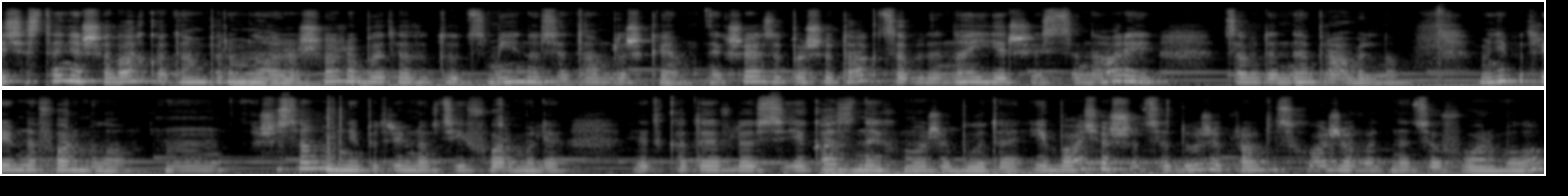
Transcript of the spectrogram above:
першій частині ще легко там перемножу. Що робити тут з мінус і там дужки? Якщо я запишу так, це буде найгірший сценарій, це буде неправильно. Мені потрібна формула. Що саме мені потрібно в цій формулі? Я така дивлюсь, яка з них може бути. І бачу, що це дуже правда схоже на цю формулу.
